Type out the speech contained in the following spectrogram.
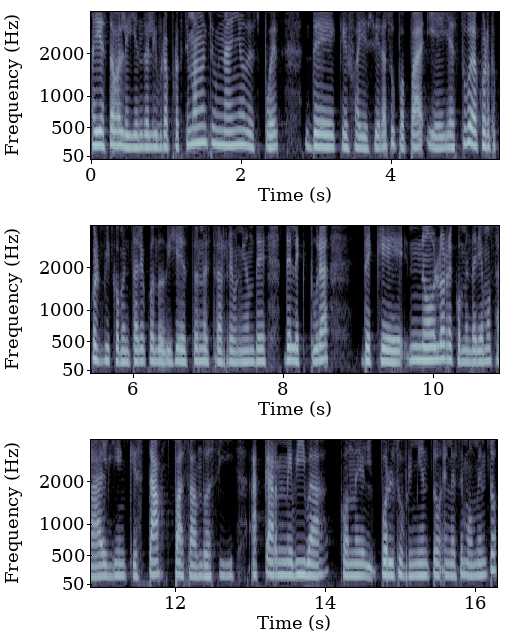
ella estaba leyendo el libro aproximadamente un año después de que falleciera su papá y ella estuvo de acuerdo con mi comentario cuando dije esto en nuestra reunión de, de lectura de que no lo recomendaríamos a alguien que está pasando así a carne viva con el, por el sufrimiento en ese momento,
